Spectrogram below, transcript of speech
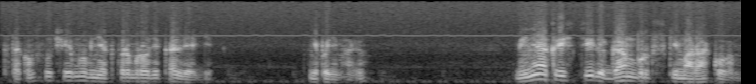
В таком случае мы в некотором роде коллеги. Не понимаю. Меня окрестили гамбургским оракулом.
